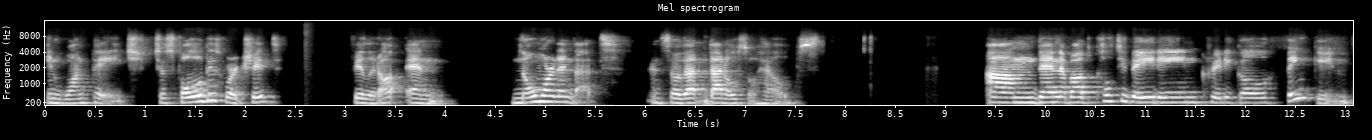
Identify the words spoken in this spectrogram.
in one page. Just follow this worksheet fill it up and no more than that. And so that that also helps Um, then about cultivating critical thinking.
